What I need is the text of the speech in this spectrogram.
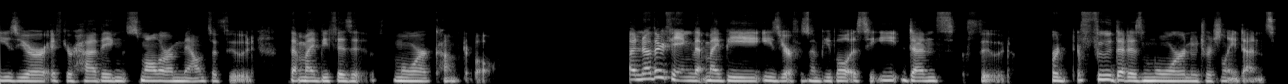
easier if you're having smaller amounts of food that might be more comfortable. Another thing that might be easier for some people is to eat dense food or food that is more nutritionally dense.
